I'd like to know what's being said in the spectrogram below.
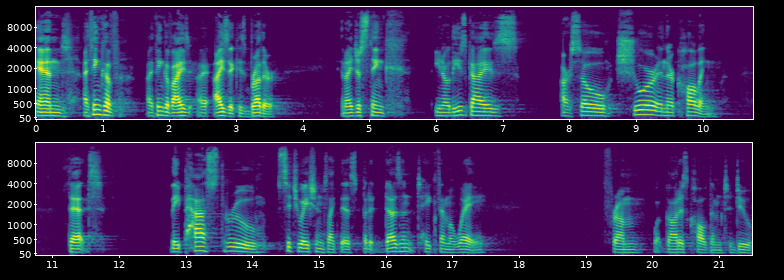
And I think of, I think of Isaac, his brother, and I just think you know, these guys are so sure in their calling that they pass through situations like this, but it doesn't take them away from what God has called them to do.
